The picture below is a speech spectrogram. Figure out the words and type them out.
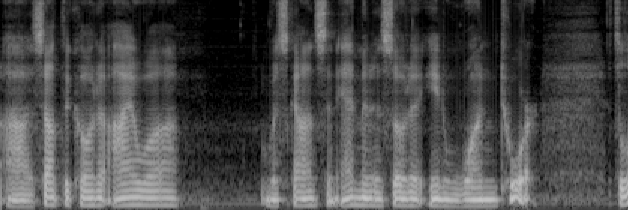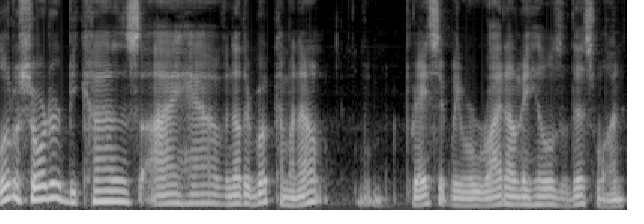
uh, South Dakota, Iowa, Wisconsin, and Minnesota in one tour. It's a little shorter because I have another book coming out. Basically, we're right on the heels of this one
